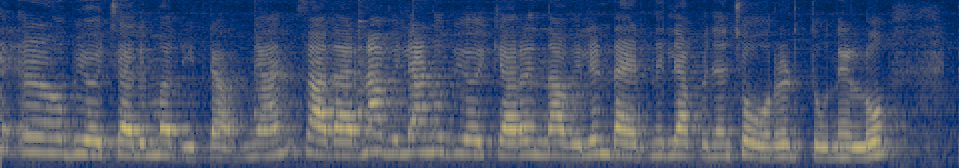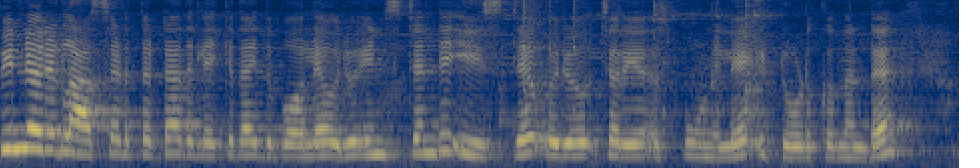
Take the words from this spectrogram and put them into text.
ഉപയോഗിച്ചാലും മതി കേട്ടോ. ഞാൻ സാധാരണ അവിലാണ് ഉപയോഗിക്കാറ്. ഇന്ന് അവിലുണ്ടായിരുന്നില്ല. അപ്പോൾ ഞാൻ ചോറ് എടുത്തു എന്നേ ഉള്ളൂ. പിന്നെ ഒരു ഗ്ലാസ് എടുത്തിട്ട് അതിലേക്ക് ഇതാ ഇതുപോലെ ഒരു ഇൻസ്റ്റന്റ് ഈസ്റ്റ് ഒരു ചെറിയ സ്പൂണിൽ ഇട്ട് കൊടുക്കുന്നുണ്ട്.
